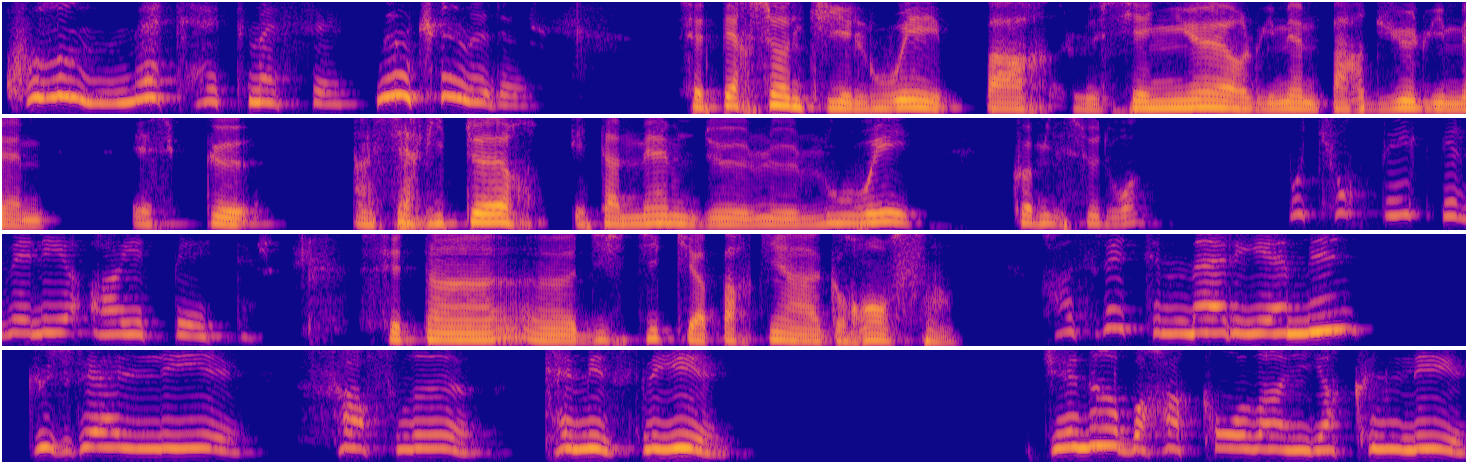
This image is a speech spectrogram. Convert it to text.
kulun methetmesi mümkün müdür? Cette personne qui est louée par le Seigneur lui-même, par Dieu lui-même, est-ce que un serviteur est à même de le louer comme il se doit? C'est un, un distique qui appartient à un grand saint. Hazreti Meryem'in güzelliği, saflığı, temizliği, Cenab-ı Hakk'a olan yakınlığı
